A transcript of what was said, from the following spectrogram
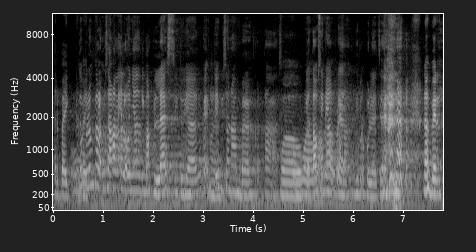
Terbaik Itu terbaik belum kalau misalkan LO-nya 15 gitu ya, itu kayak dia bisa nambah kertas. Wow. Gak wow, tahu sini aku aku kayak hiperbola aja. Nah, Ber-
